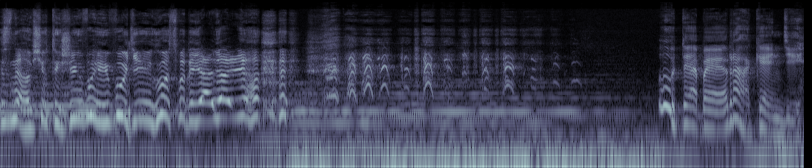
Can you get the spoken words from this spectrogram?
знав, що ти живий, Вуді. Господи, я. я, я... У тебе рак, Енді.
